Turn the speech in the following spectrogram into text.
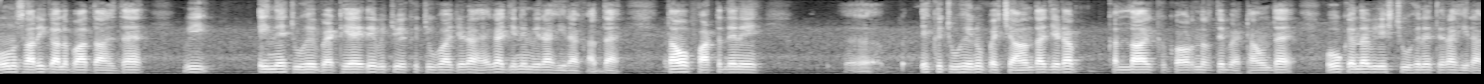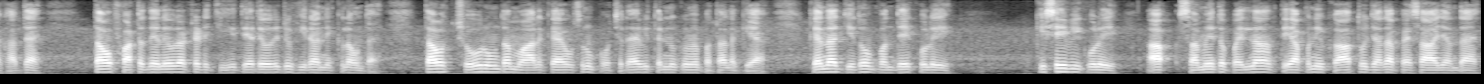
ਉਹਨੂੰ ਸਾਰੀ ਗੱਲਬਾਤ ਦੱਸਦਾ ਹੈ ਵੀ ਇੰਨੇ ਚੂਹੇ ਬੈਠੇ ਆ, ਇਹਦੇ ਵਿੱਚੋਂ ਇੱਕ ਚੂਹਾ ਜਿਹੜਾ ਹੈਗਾ ਜਿਹਨੇ ਮੇਰਾ ਹੀਰਾ ਖਾਦਾ ਹੈ, ਤਾਂ ਉਹ ਫੱਟਦੇ ਨੇ ਇੱਕ ਚੂਹੇ ਨੂੰ ਪਛਾਣਦਾ ਜਿਹੜਾ ਕੱਲਾ ਇੱਕ ਕਾਰਨਰ ਤੇ ਬੈਠਾ ਹੁੰਦਾ ਹੈ, ਉਹ ਕਹਿੰਦਾ ਵੀ ਇਸ ਚੂਹੇ ਨੇ ਤੇਰਾ ਹੀਰਾ ਖਾਦਾ ਹੈ, ਤਾਂ ਉਹ ਫੱਟਦੇ ਨੇ, ਉਹਦਾ ਢਿੱਡ ਚੀਰਦੇ ਆ ਤੇ ਉਹਦੇ ਚੋਂ ਹੀਰਾ ਨਿਕਲ ਆਉਂਦਾ ਹੈ। ਤਾਂ ਉਹ ਸ਼ੋਰੂਮ ਦਾ ਮਾਲਕ ਹੈ ਉਸ ਨੂੰ ਪੁੱਛਦਾ ਹੈ ਵੀ ਤੈਨੂੰ ਕਿਵੇਂ ਪਤਾ ਲੱਗਿਆ? ਕਹਿੰਦਾ ਜਦੋਂ ਬੰਦੇ ਕੋਲੇ, ਕਿਸੇ ਵੀ ਕੋਲੇ ਸਮੇਂ ਤੋਂ ਪਹਿਲਾਂ ਤੇ ਆਪਣੀ ਔਕਾਤ ਤੋਂ ਜ਼ਿਆਦਾ ਪੈਸਾ ਆ ਜਾਂਦਾ ਹੈ,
